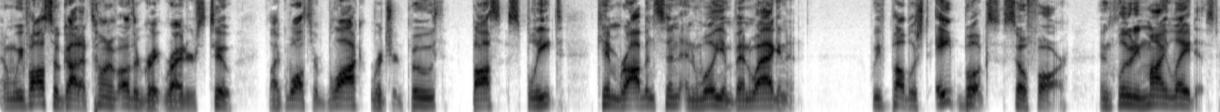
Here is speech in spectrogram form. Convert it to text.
And we've also got a ton of other great writers too, like Walter Block, Richard Booth, Boss Spleet, Kim Robinson, and William Van Wagenen. We've published eight books so far, including my latest,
